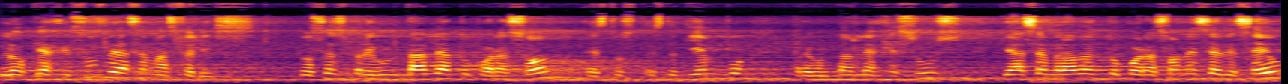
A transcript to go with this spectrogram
lo que a Jesús le hace más feliz. Entonces preguntarle a tu corazón, este tiempo, preguntarle a Jesús que ha sembrado en tu corazón ese deseo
